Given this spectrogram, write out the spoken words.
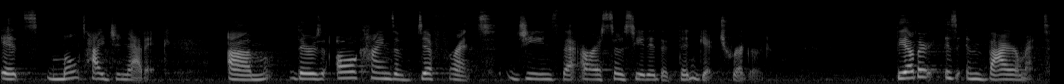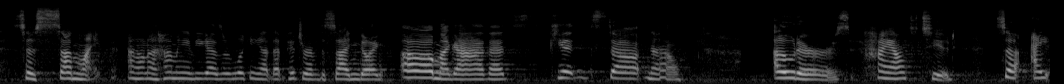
it's multigenetic. Um, there's all kinds of different genes that are associated that then get triggered. The other is environment, so sunlight. I don't know how many of you guys are looking at that picture of the sun going, oh my God, that's, can't stop, no. Odors, high altitude. So I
